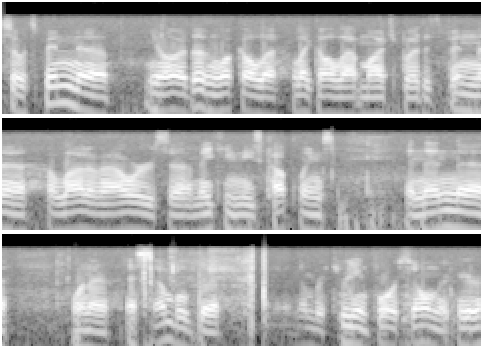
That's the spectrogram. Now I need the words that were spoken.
so it's been, uh, you know, it doesn't look all like all that much, but it's been uh, a lot of hours uh, making these couplings. And then uh, when I assembled the number three and four cylinder here,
